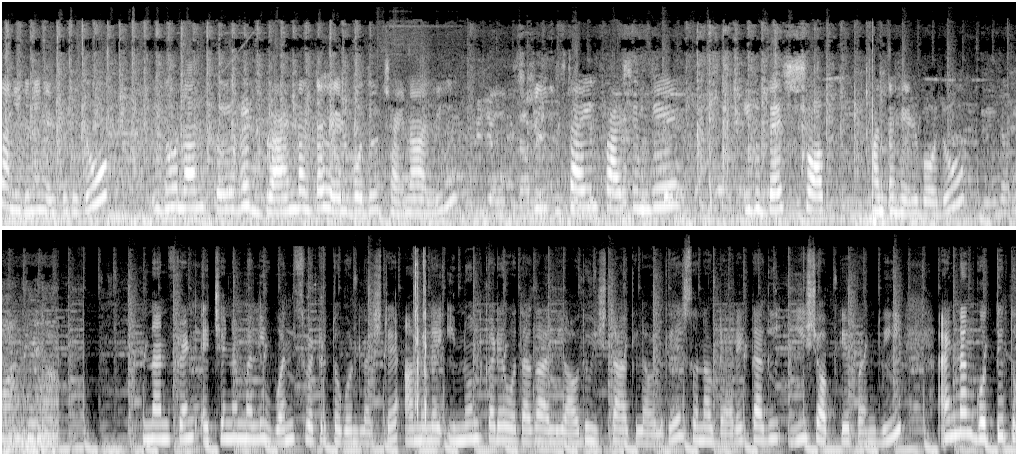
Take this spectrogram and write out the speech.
ನಾನು ಇದನ್ನು ಹೇಳ್ತಿದ್ದು ಇದು ನನ್ನ ಫೇವ್ರೆಟ್ ಬ್ರ್ಯಾಂಡ್ ಅಂತ ಹೇಳ್ಬೋದು ಚೈನಾ ಅಲ್ಲಿ. ಸ್ಟ್ರೀಟ್ ಸ್ಟೈಲ್ ಫ್ಯಾಷನ್ಗೆ ಇದು ಬೆಸ್ಟ್ ಶಾಪ್ ಅಂತ ಹೇಳ್ಬೋದು. ನನ್ನ ಫ್ರೆಂಡ್ ಎಚ್ ಎನ್ ಎಂ ಅಲ್ಲಿ ಒಂದು ಸ್ವೆಟರ್ ತೊಗೊಂಡ್ಲು ಅಷ್ಟೇ. ಆಮೇಲೆ ಇನ್ನೊಂದು ಕಡೆ ಹೋದಾಗ ಅಲ್ಲಿ ಯಾವುದೂ ಇಷ್ಟ ಆಗಿಲ್ಲ ಅವಳಿಗೆ. ಸೊ ನಾವು ಡೈರೆಕ್ಟಾಗಿ ಈ ಶಾಪ್ಗೆ ಬಂದ್ವಿ. ಆ್ಯಂಡ್ ನಂಗೆ ಗೊತ್ತಿತ್ತು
